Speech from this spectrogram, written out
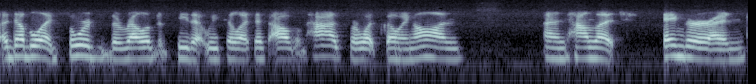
a double edged sword the relevancy that we feel like this album has for what's going on, and how much anger and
